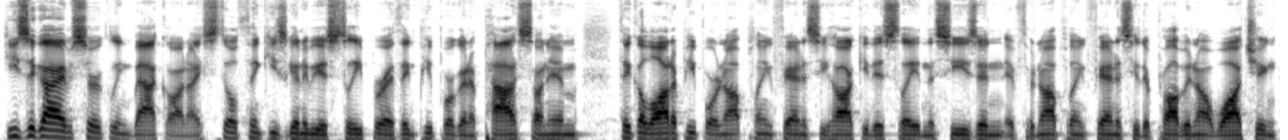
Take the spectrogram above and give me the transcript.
he's a guy I'm circling back on. I still think he's going to be a sleeper. I think people are going to pass on him. I think a lot of people are not playing fantasy hockey this late in the season. If they're not playing fantasy, they're probably not watching.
